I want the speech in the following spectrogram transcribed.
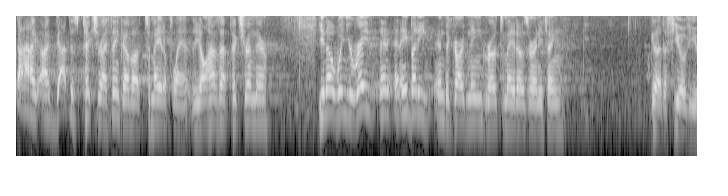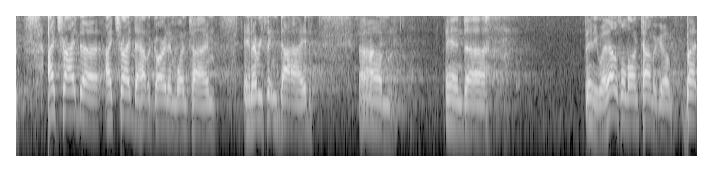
I, I've got this picture, I think, of a tomato plant. Do y'all have that picture in there? You know, when you raise, anybody into gardening grow tomatoes or anything? Good, a few of you. I tried to, I tried to have a garden one time, and everything died. Um, and uh, anyway, that was a long time ago. But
